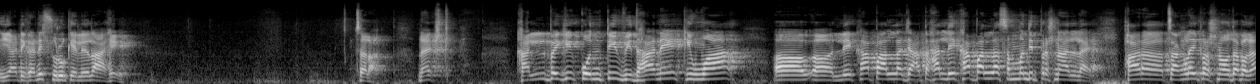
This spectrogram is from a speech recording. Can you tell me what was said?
या ठिकाणी सुरू केलेलं आहे. चला नेक्स्ट खालीलपैकी कोणती विधाने किंवा लेखापालला अ, आता हा लेखापालला संबंधित प्रश्न आलेला आहे. फार चांगलाही प्रश्न होता बघा.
